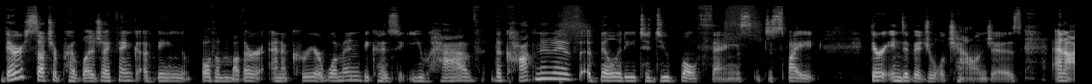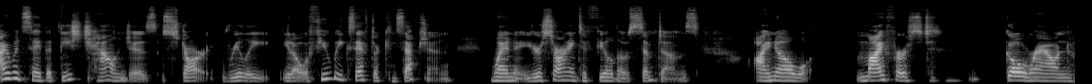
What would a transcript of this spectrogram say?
there's such a privilege, I think, of being both a mother and a career woman because you have the cognitive ability to do both things despite their individual challenges. And I would say that these challenges start really, you know, a few weeks after conception when you're starting to feel those symptoms. I know my first go around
